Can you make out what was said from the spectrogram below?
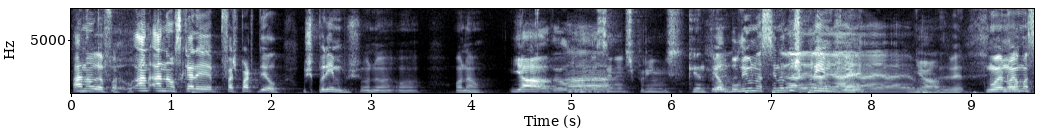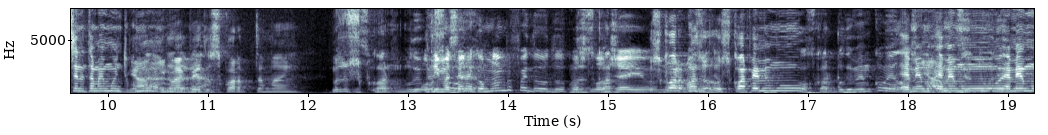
Ah, não, foi- ah, ah, não, se calhar é- faz parte dele, os primos, ou não? Ou, ou não? Yeah, ele Ah. na cena dos primos. Ele boliu na cena Yeah, dos yeah, primos, yeah, né? yeah, yeah, Yeah. Não é, não é uma cena também muito Yeah, comum. e no yeah. EP do Scorp também. Mas o, O Scorp, A última cena que eu me lembro foi do, do Mas o J. o Scorp, mas o, o Scorp é O mesmo. Scorp boliu mesmo com ele. É mesmo, é mesmo, é mesmo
